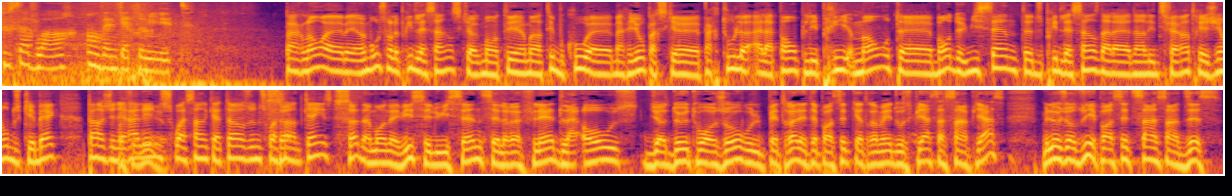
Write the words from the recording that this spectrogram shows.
Tout savoir en 24 minutes. Parlons euh, ben, un mot sur le prix de l'essence qui a augmenté, augmenté beaucoup, euh, Mario, parce que partout là, à la pompe, les prix montent. euh, bon, de 8 cents du prix de l'essence dans, la, dans les différentes régions du Québec. Pas en général, une là. 74, une 75. Ça, dans mon avis, c'est lui scène, c'est le reflet de la hausse d'il y a deux, trois jours où le pétrole était passé de 92 pièces à 100 pièces, mais là aujourd'hui, il est passé de 100 à 110.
